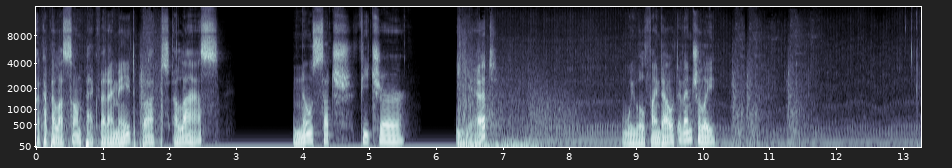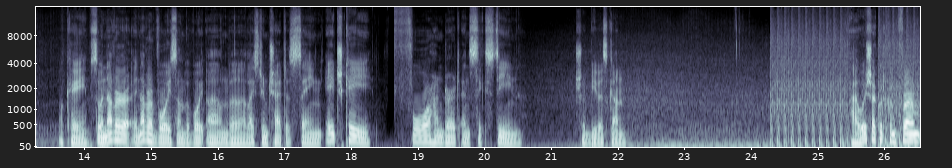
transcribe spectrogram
a cappella sound pack that I made, but alas, no such feature yet. We will find out eventually. Okay, so another another voice on the vo uh, on the live stream chat is saying HK 416 should be this gun. I wish I could confirm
